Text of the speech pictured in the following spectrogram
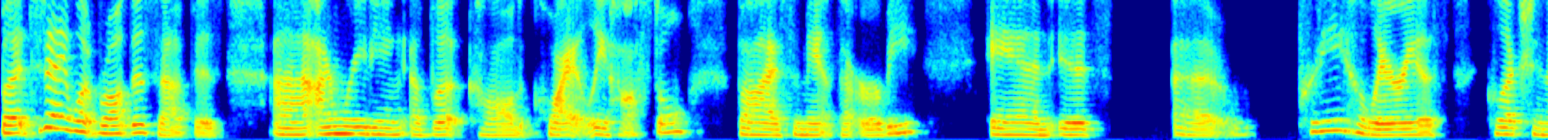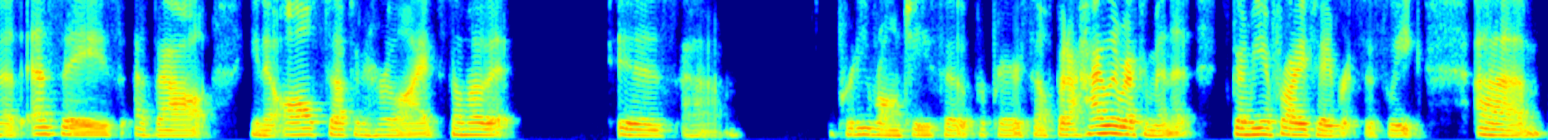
But today, what brought this up is uh, I'm reading a book called Quietly Hostile by Samantha Irby. And it's a pretty hilarious collection of essays about, you know, all stuff in her life. Some of it is um, pretty raunchy, so prepare yourself. But I highly recommend it. It's going to be in Friday favorites this week. Um,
